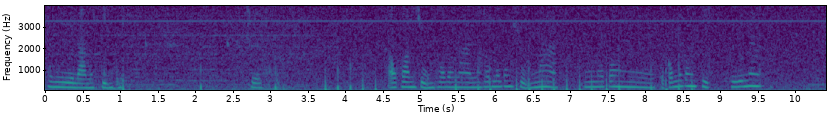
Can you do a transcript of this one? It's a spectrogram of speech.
ไม่มีเวลามากินเห็ดเอาความสูงพอประมาณนะครับ ไม่ต้องสูงมากไม่ต้องแต่ก็ไม่ต้องติดพื้นนะโอเค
